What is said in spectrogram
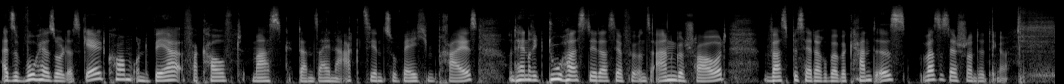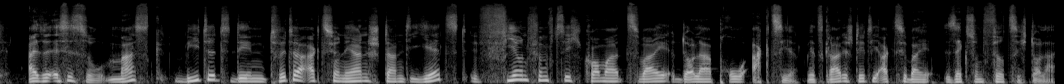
Also woher soll das Geld kommen und wer verkauft Musk dann seine Aktien zu welchem Preis? Und Henrik, du hast dir das ja für uns angeschaut, was bisher darüber bekannt ist. Was ist der Stand der Dinge? Also es ist so, Musk bietet den Twitter-Aktionären Stand jetzt 54,2 Dollar pro Aktie. Jetzt gerade steht die Aktie bei 46 Dollar.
